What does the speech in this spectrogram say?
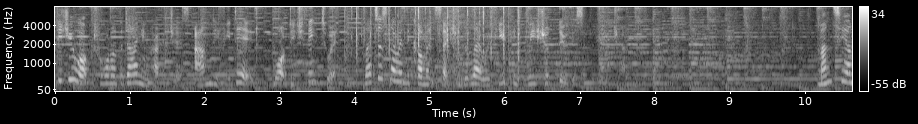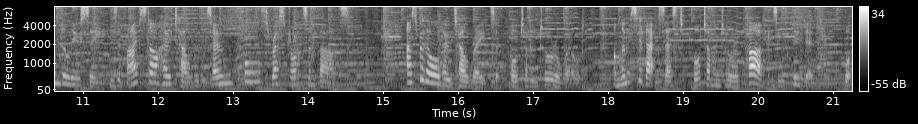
did you opt for one of the dining packages? And if you did, what did you think to it? Let us know in the comments section below if you think we should do this in the future. Mansión de Lucy is a five-star hotel with its own pools, restaurants and bars. As with all hotel rates at PortAventura World, unlimited access to PortAventura Park is included, but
